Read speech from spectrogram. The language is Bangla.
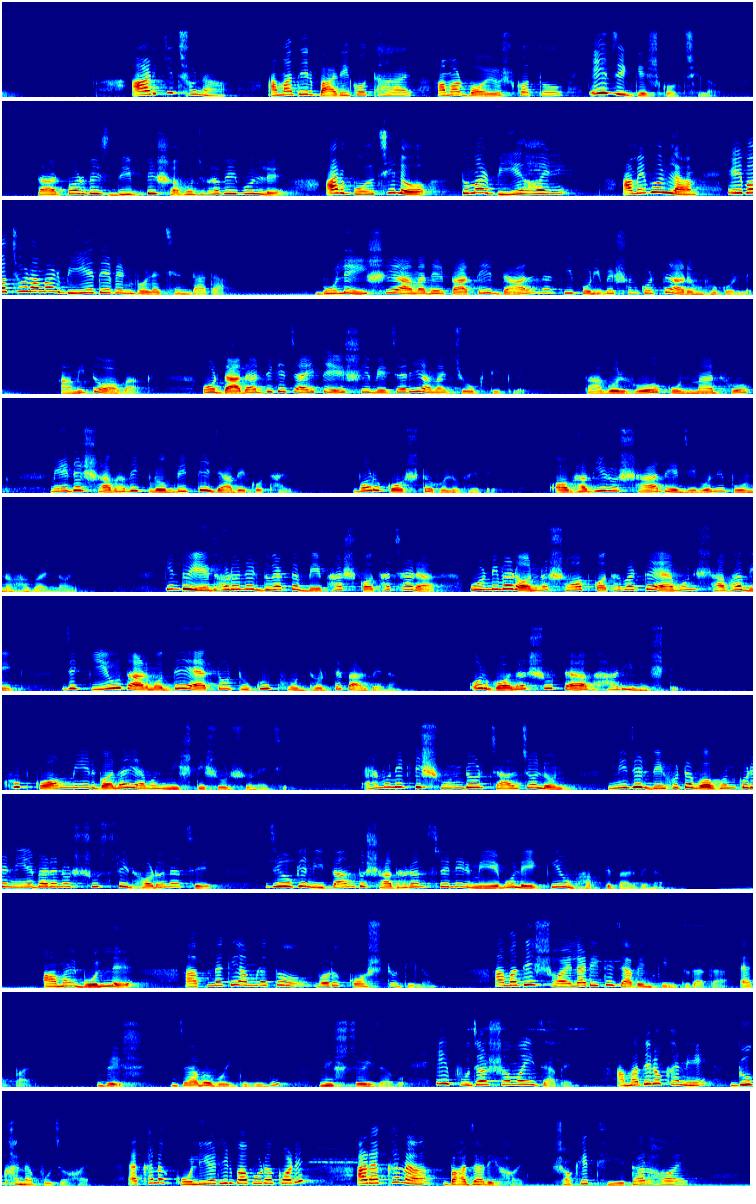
আর কিছু না। আমাদের বাড়ি কোথায়? আমার বয়স কত? এই জিজ্ঞেস করছিল। তারপর বেশ দিব্যি সহজভাবেই বললে আর বলছিল তোমার বিয়ে হয়নি? আমি বললাম এই বছর আমার বিয়ে দেবেন বলেছেন দাদা। বলেই সে আমাদের পাতে ডাল নাকি পরিবেশন করতে আরম্ভ করলে। আমি তো অবাক। ওর দাদার দিকে চাইতে সে বেচারি আমায় চোখ টিপলে। পাগল হোক, উন্মাদ হোক, মেয়েদের স্বাভাবিক প্রবৃত্তি যাবে কোথায়? বড় কষ্ট হলো ভেবে। অভাগীর ও স্বাদ এ জীবনে পূর্ণ হবার নয়। কিন্তু এ ধরনের দু একটা বেফাস কথা ছাড়া পূর্ণিমার অন্য সব কথাবার্তা এমন স্বাভাবিক যে কেউ তার মধ্যে এতটুকু খুঁত ধরতে পারবে না। ওর গলার সুরটা ভারী মিষ্টি। খুব কম মেয়ের গলায় এমন মিষ্টি সুর শুনেছি। এমন একটি সুন্দর চালচলন নিজের দেহটা বহন করে নিয়ে বেড়ানোর সুশ্রী ধরন আছে যে ওকে নিতান্ত সাধারণ শ্রেণির মেয়ে বলে কেউ ভাবতে পারবে না। আমায় বললে, আপনাকে আমরা তো বড় কষ্ট দিলাম। আমাদের শয়লারিতে যাবেন কিন্তু দাদা, একবার। বেশ যাব বই কি দিদি নিশ্চয়ই যাব। এই পূজার সময়ই যাবেন। আমাদের ওখানে দুখানা পুজো হয়। একখানা কলিয়ারির বাবুরা করে আর একখানা বাজারে হয়। শখে থিয়েটার হয়।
